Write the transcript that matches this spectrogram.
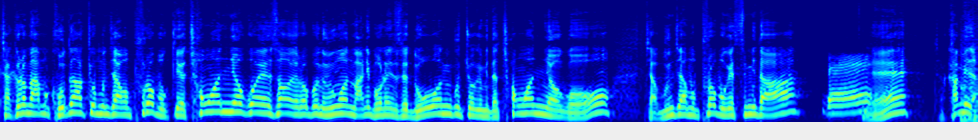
자, 그러면 한번 고등학교 문제 한번 풀어볼게요. 청원여고에서 여러분 응원 많이 보내주세요. 노원구 쪽입니다. 청원여고. 자, 문제 한번 풀어보겠습니다. 네. 네. 자, 갑니다.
